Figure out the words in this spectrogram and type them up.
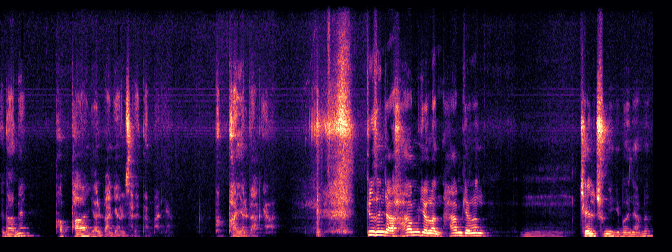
그 다음에 법화 열반경을 설했단 말이에요. 법화 열반경. 그래서 이제 함경은 함경은 음, 제일 중요한 게 뭐냐면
